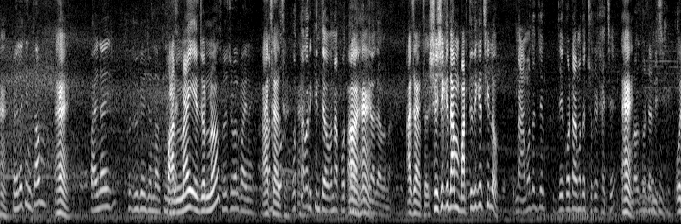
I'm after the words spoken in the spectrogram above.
হ্যাঁ। পেলে কিনতাম। হ্যাঁ। পাই নাই সুযোগের জন্য আর কি পান নাই এজন্য? সুইচেবল পাই নাই। আচ্ছা আচ্ছা। প্রত্যেক করে কিনতে হবে না প্রত্যেক করে হ্যাঁ। যাবে না। আচ্ছা আচ্ছা। শেষে কি দাম বাড়তে দিকে ছিল? না আমাদের যে যে কটা আমাদের চোখে খাইছে হ্যাঁ। ওই কটা নিছি। ওই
